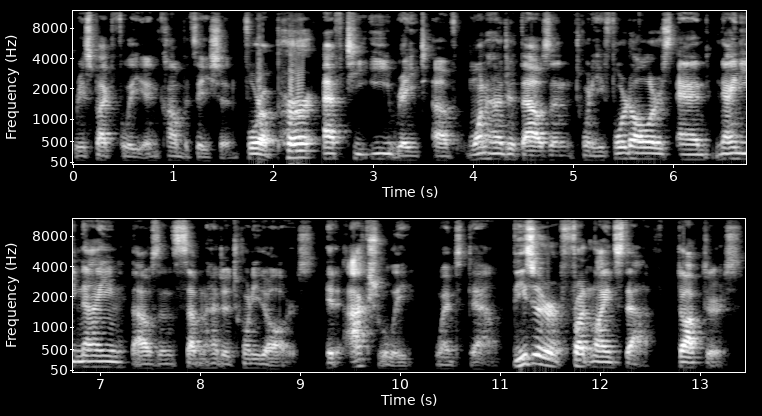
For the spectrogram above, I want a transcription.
respectively in compensation for a per FTE rate of $100,024 and $99,720. It actually went down. These are frontline staff, doctors,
